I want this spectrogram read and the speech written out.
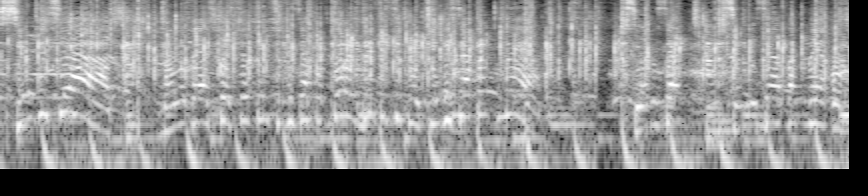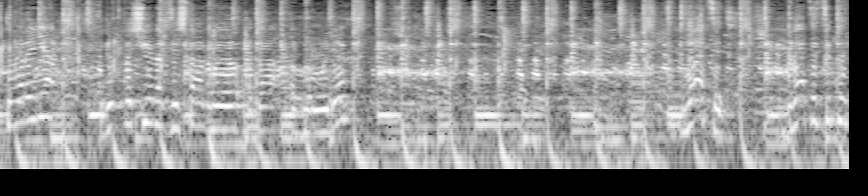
70. Молодець Костянтин, 70 повторень, 30 секунд, 71. 70, 71 повторення. Відпочинок зі штангою на грудях. 20. 20 секунд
